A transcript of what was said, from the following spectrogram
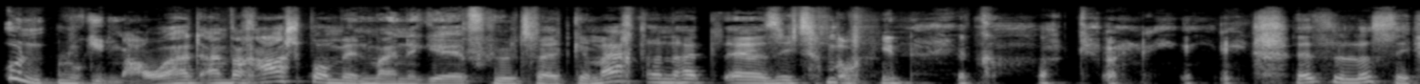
Und Luki Mauer hat einfach Arschbombe in meine Gefühlswelt gemacht und hat äh, sich zum Original gekocht. Das ist so lustig.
